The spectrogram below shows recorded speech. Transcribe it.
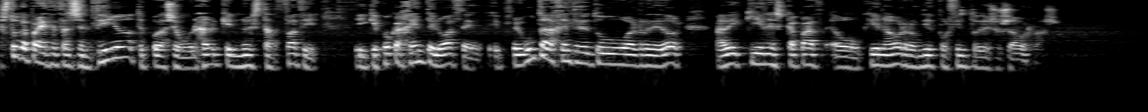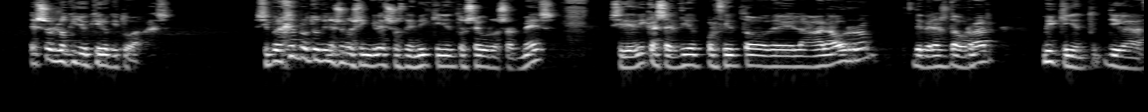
Esto que parece tan sencillo, te puedo asegurar que no es tan fácil y que poca gente lo hace. Eh, pregunta a la gente de tu alrededor a ver quién es capaz o quién ahorra un 10% de sus ahorros. Eso es lo que yo quiero que tú hagas. Si, por ejemplo, tú tienes unos ingresos de 1.500 euros al mes, si dedicas el 10% del, al ahorro, deberás de ahorrar 1.500, diga,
